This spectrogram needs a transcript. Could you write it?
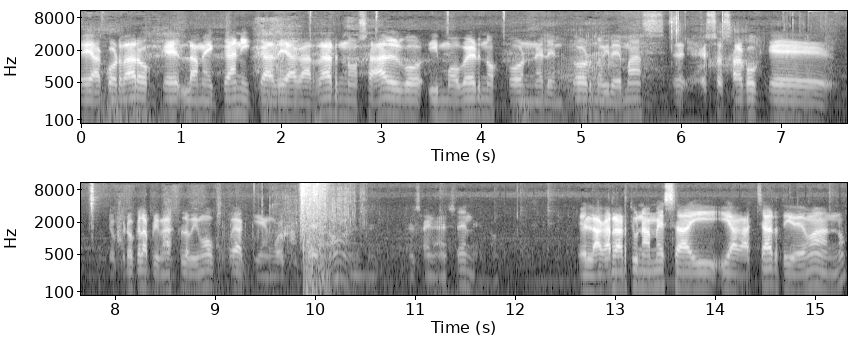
Eh, acordaros que la mecánica de agarrarnos a algo y movernos con el entorno y demás, eh, eso es algo que yo creo que la primera vez que lo vimos fue aquí en Walking Dead, ¿no? En el SN, ¿no? El agarrarte una mesa y agacharte y demás, ¿no?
